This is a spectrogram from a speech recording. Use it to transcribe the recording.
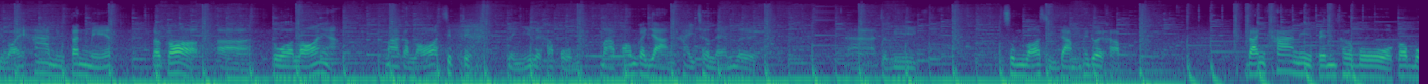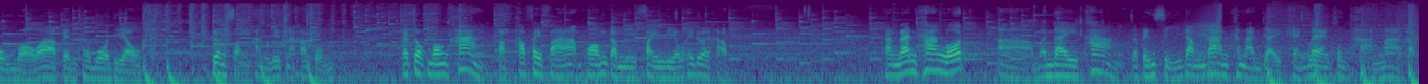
405 นิวตันเมตร แล้วก็ตัวล้อเนี่ยมากับล้อ 17 อย่างนี้เลยครับผม มาพร้อมกับยางไฮเชอร์แลนด์เลย จะมีซุ้มล้อสีดำให้ด้วยครับ ด้านข้างนี่เป็นเทอร์โบก็บ่งบอกว่าเป็นเทอร์โบเดียว เครื่อง 2,000 ลิตรนะครับผมกระจกมองข้างปรับพับไฟฟ้าพร้อมกับมีไฟเลี้ยวให้ด้วยครับ ทางด้านข้างรถบันไดข้างจะเป็นสีดำด้านขนาดใหญ่แข็งแรงทนทานมากครับ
